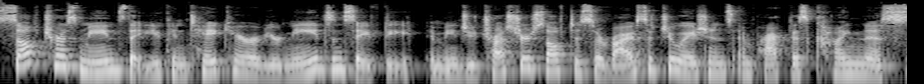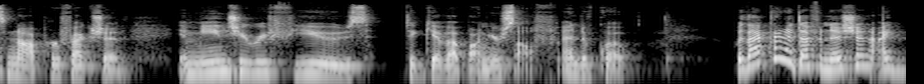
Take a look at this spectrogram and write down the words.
Self trust means that you can take care of your needs and safety. It means you trust yourself to survive situations and practice kindness, not perfection. It means you refuse to give up on yourself. End of quote. With that kind of definition, I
